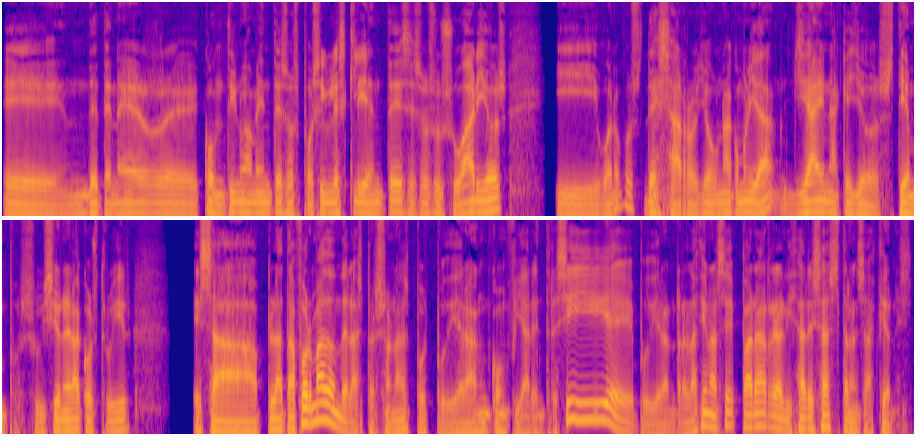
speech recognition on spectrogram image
eh, de tener continuamente esos posibles clientes, esos usuarios y bueno, pues desarrolló una comunidad ya en aquellos tiempos. Su visión era construir esa plataforma donde las personas pues pudieran confiar entre sí, eh, pudieran relacionarse para realizar esas transacciones.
